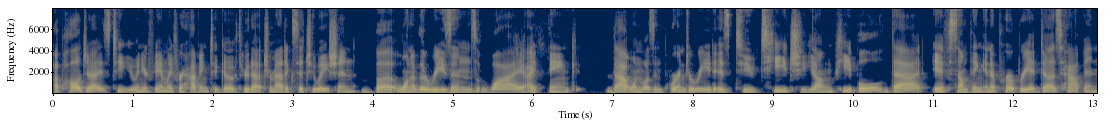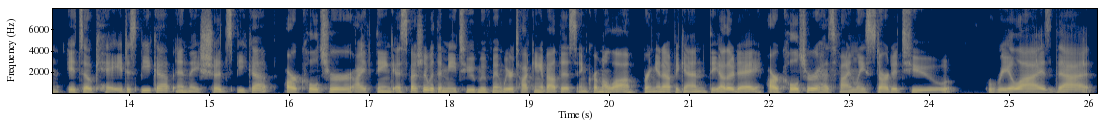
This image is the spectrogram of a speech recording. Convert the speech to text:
apologize to you and your family for having to go through that traumatic situation. But one of the reasons why I think that one was important to read is to teach young people that if something inappropriate does happen, it's okay to speak up and they should speak up. Our culture, I think, especially with the Me Too movement, we were talking about this in criminal law, bring it up again the other day. Our culture has finally started to realize that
